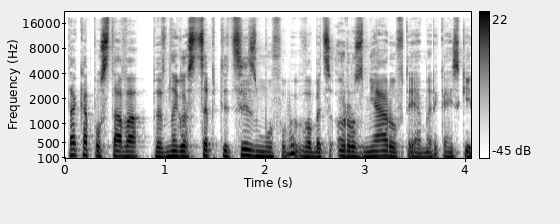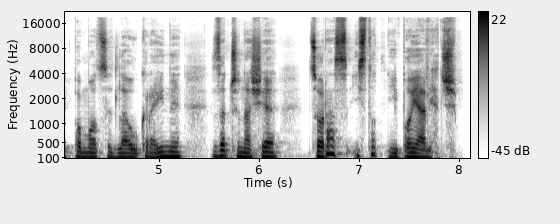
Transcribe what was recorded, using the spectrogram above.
taka postawa pewnego sceptycyzmu wobec rozmiarów tej amerykańskiej pomocy dla Ukrainy zaczyna się coraz istotniej pojawiać.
